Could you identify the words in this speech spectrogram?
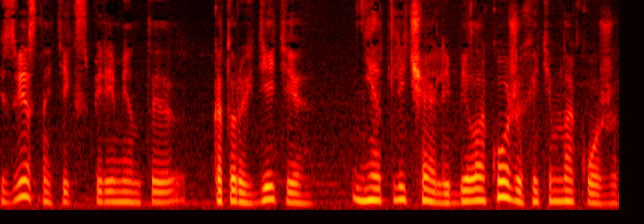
Известны эти эксперименты, в которых дети не отличали белокожих и темнокожих.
